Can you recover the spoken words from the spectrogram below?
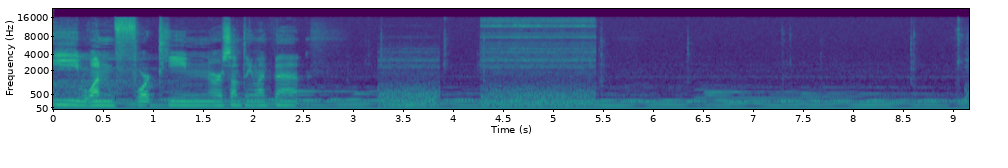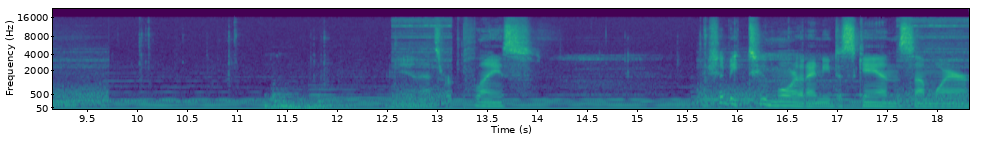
E114 or something like that? Yeah, that's replace. There should be two more that I need to scan somewhere.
